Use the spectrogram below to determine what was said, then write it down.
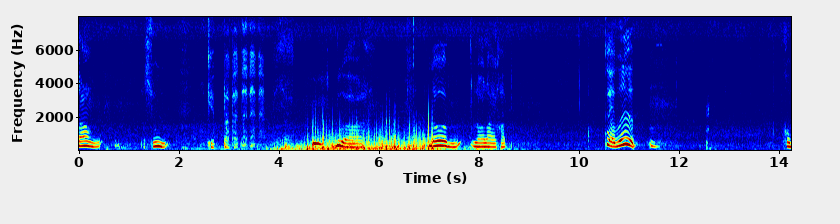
ตั้งสู้ โอเคไปไปไปไปไปอืมเบื่อ เริ่มรออะไรครับเกิดว่าผม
